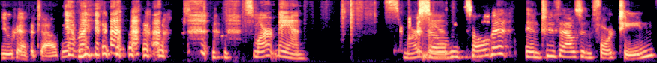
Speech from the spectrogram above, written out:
you have a job. Yeah, right. Smart man. Smart So man. we sold it in 2014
